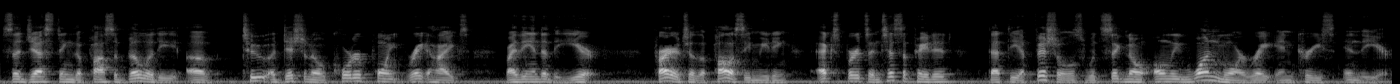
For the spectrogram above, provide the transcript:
suggesting the possibility of two additional quarter point rate hikes by the end of the year. Prior to the policy meeting, experts anticipated that the officials would signal only one more rate increase in the year.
